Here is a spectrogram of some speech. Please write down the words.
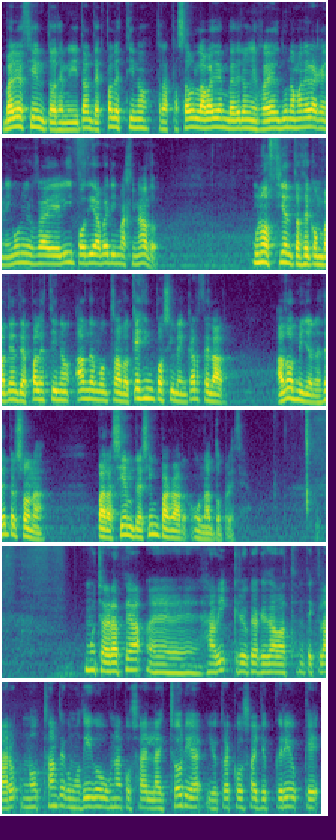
Varios cientos de militantes palestinos traspasaron la valla en Bedero en Israel de una manera que ningún israelí podía haber imaginado unos cientos de combatientes palestinos han demostrado que es imposible encarcelar a dos millones de personas para siempre sin pagar un alto precio. Muchas gracias, eh, Javi. Creo que ha quedado bastante claro. No obstante, como digo, una cosa es la historia y otra cosa yo creo que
